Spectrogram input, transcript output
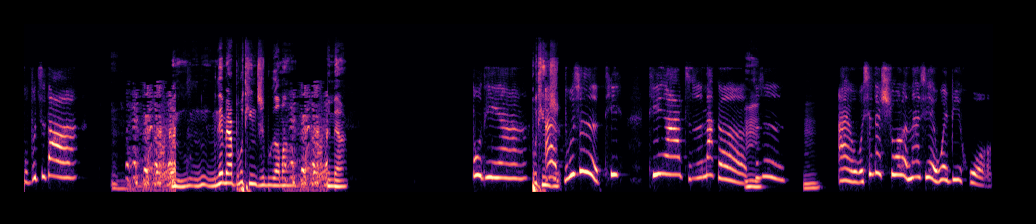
我不知道啊。嗯，你你那边不听直播吗？那边不听啊，不听。哎，不是听听啊，只是那个就是嗯，哎，我现在说了那些也未必火。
